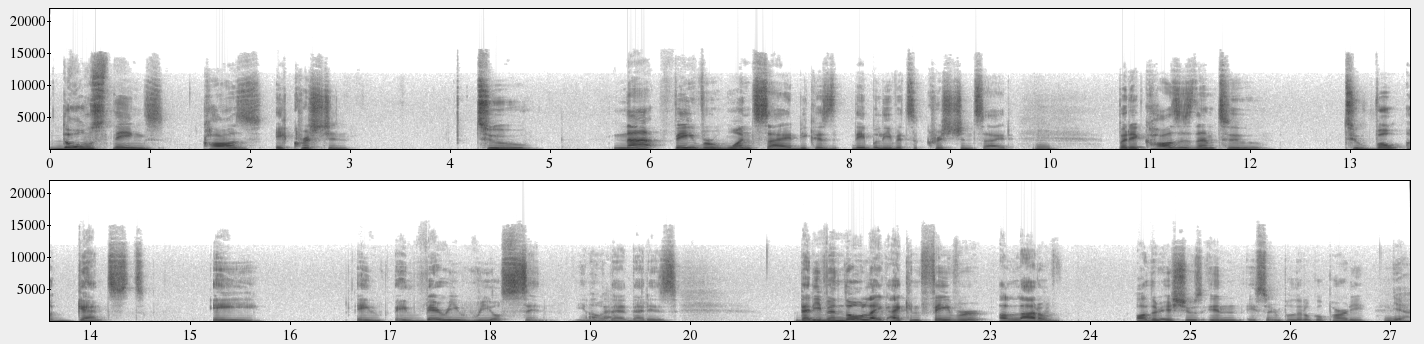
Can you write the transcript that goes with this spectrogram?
those things cause a christian to not favor one side because they believe it's a christian side mm. but it causes them to to vote against a a, a very real sin you know okay. that that is that even though like i can favor a lot of other issues in a certain political party yeah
